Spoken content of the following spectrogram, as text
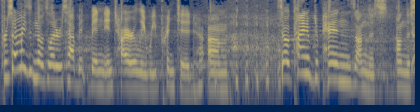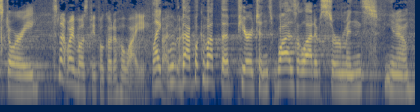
for some reason, those letters haven't been entirely reprinted, um, so it kind of depends on this on the story. it's not why most people go to hawaii Like by the way. that book about the Puritans was a lot of sermons, you know.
